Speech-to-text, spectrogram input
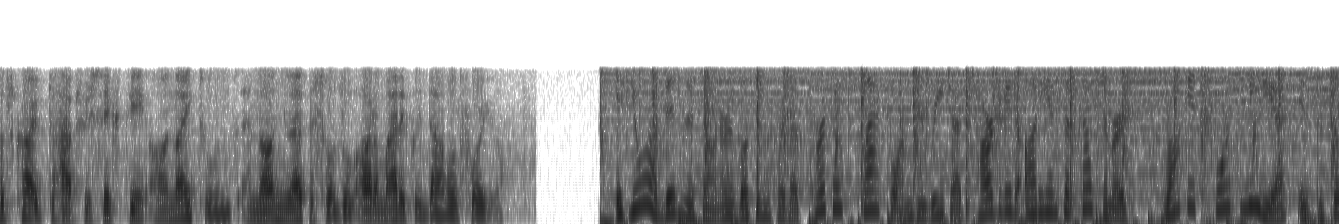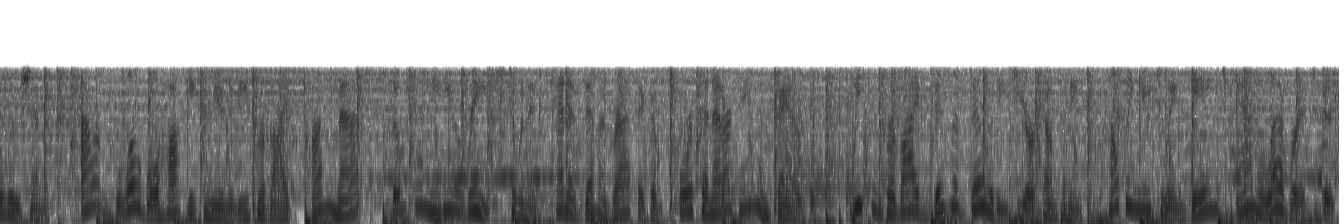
Subscribe to Habs 360 on iTunes and all new episodes will automatically download for you. If you're a business owner looking for the perfect platform to reach a targeted audience of customers, Rocket Sports Media is the solution. Our global hockey community provides unmatched social media reach to an attentive demographic of sports and entertainment fans. We can provide visibility to your company, helping you to engage and leverage this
